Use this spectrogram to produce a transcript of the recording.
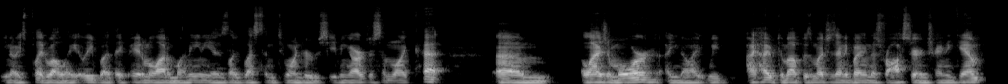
you know, he's played well lately, but they paid him a lot of money and he has like less than 200 receiving yards or something like that. Um, Elijah Moore, you know, I, we I hyped him up as much as anybody in this roster in training camp.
